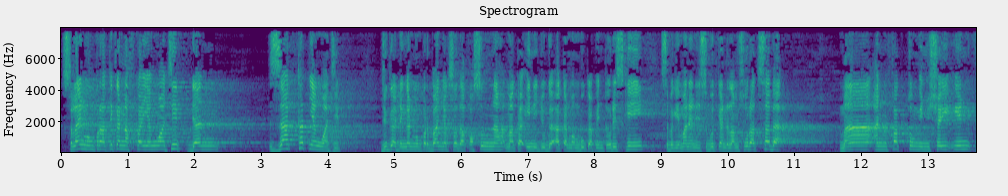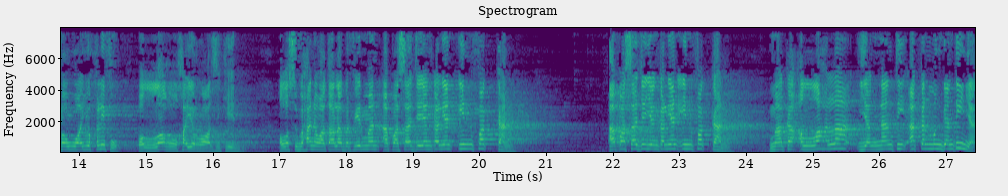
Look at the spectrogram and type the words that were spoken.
Selain memperhatikan nafkah yang wajib dan zakat yang wajib. Juga dengan memperbanyak sedekah sunnah maka ini juga akan membuka pintu rizki sebagaimana yang disebutkan dalam surat Saba. Ma min syai'in wallahu khair razikin. Allah Subhanahu wa taala berfirman, apa saja yang kalian infakkan, apa saja yang kalian infakkan, maka Allah lah yang nanti akan menggantinya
